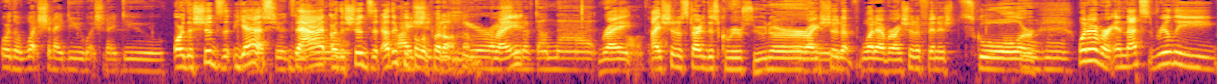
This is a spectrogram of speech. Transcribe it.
Or the what should I do? What should I do? Or the shoulds. That, yes, the shoulds that or the shoulds that other people have put on here, them. Right? I should have done that. Right. That. I should have started this career sooner. Right. I should have whatever. I should have finished school or mm-hmm. whatever. And that's really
